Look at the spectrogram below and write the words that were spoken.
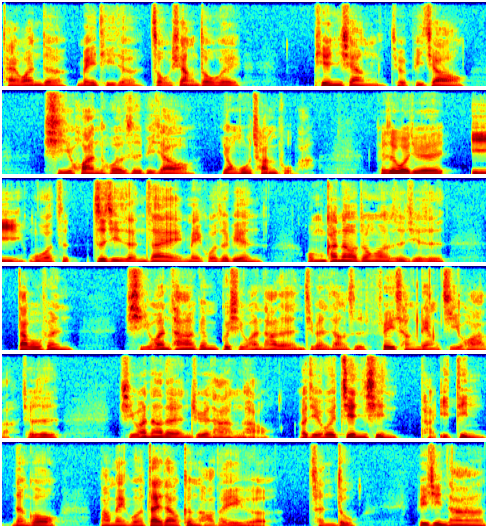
台湾的媒体的走向都会偏向就比较喜欢或者是比较拥护川普吧。可是我觉得以我自自己人在美国这边，我们看到的状况是，其实大部分喜欢他跟不喜欢他的人基本上是非常两极化的，就是喜欢他的人觉得他很好，而且会坚信。他一定能够把美国带到更好的一个程度，毕竟他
